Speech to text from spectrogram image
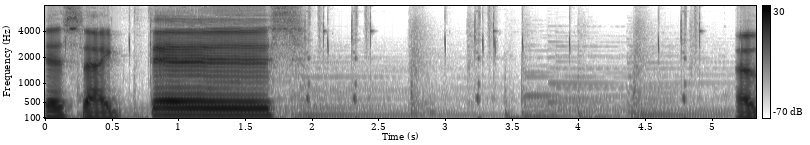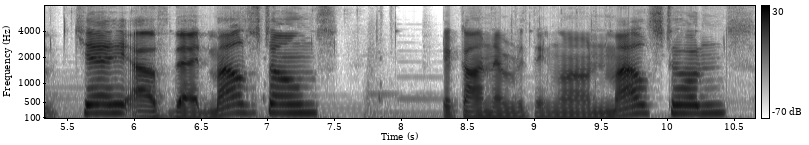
Just like this. Okay after that milestones. Click on everything on milestones.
